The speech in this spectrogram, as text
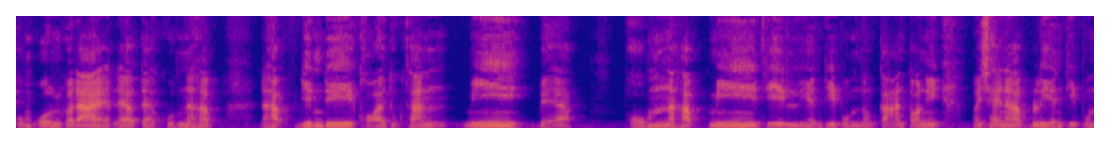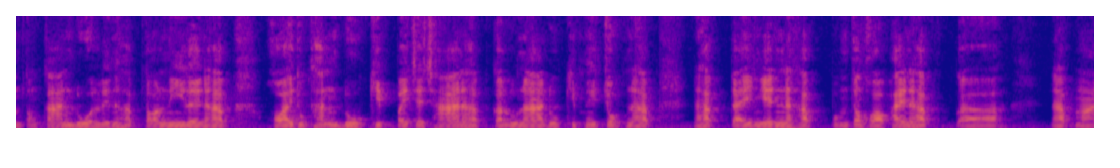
ผมโอนก็ได้แล้วแต่คุณนะครับนะครับ ยินดีขอให้ทุกท่านมีแบบผมนะครับมีที่เหรียญที่ผมต้องการตอนนี้ไม่ใช่นะครับเหรียญที่ผมต้องการด่วนเลยนะครับ ตอนนี้เลยนะครับ ขอให้ทุกท่านดูคลิปไปช้าๆนะครับ กรุณาดูคลิปให้จบนะครับนะครับใจเย็นนะครับ ผมต้องขออภัยนะครับนะครับไม้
